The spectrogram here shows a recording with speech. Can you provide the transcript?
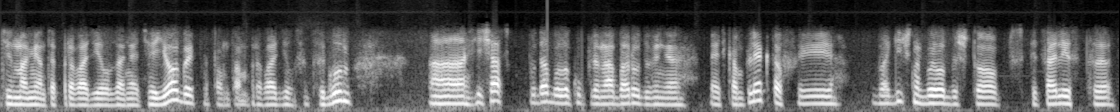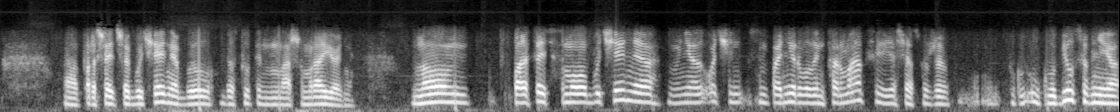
один момент я проводил занятия йогой, потом там проводился цигун. А, сейчас туда было куплено оборудование 5 комплектов, и логично было бы, что специалист, э, прошедший обучение, был доступен в нашем районе. Но в процессе самого обучения мне очень симпонировала информация, я сейчас уже углубился в нее.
